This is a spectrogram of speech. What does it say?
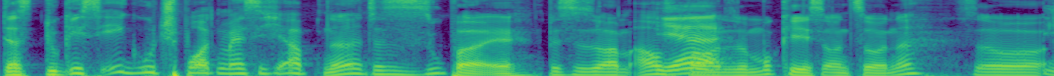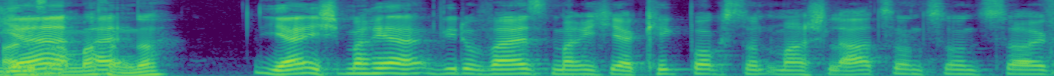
das, du gehst eh gut sportmäßig ab, ne? Das ist super, ey. Bist du so am Aufbauen, Ja. so Muckis und so, ne? So Ja, alles am Machen, äh, ne? Ja, ich mache ja, wie du weißt, mache ich ja Kickboxen und Martial Arts und so ein Zeug.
